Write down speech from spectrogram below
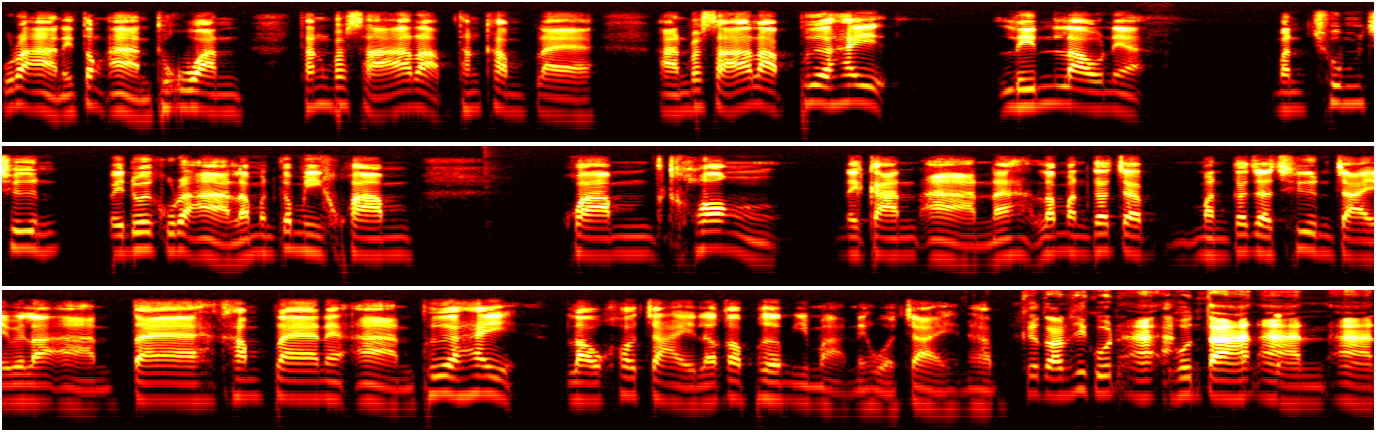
กุรอานนี่ต้องอ่านทุกวัน ทั้งภาษาอาหรับทั้งคำแปล อ่านภาษาอาหรับเพื่อให้ลิ้นเราเนี่ย มันชุ่มชื่น ไปด้วยกุรอาน แล้วมันก็มีความความคล่องในการอ่านนะ แล้วมันก็จะมันก็จะชื่นใจเวลาอ่าน แต่คำแปลเนี่ยอ่านเพื่อให้เราเข้าใจแล้วก็เพิ่มอีหมานในหัวใจนะครับ คือตอนที่คุณคุณตาอ่านอ่าน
